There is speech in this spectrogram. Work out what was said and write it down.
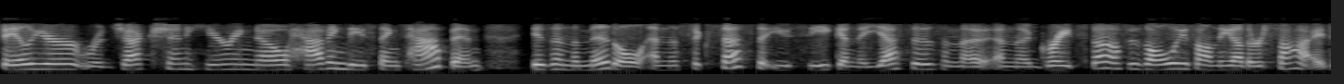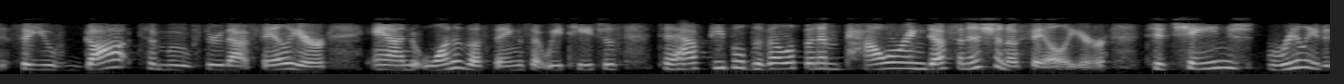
failure, rejection, hearing no, having these things happen is in the middle and the success that you seek and the yeses and the and the great stuff is always on the other side. So you've got to move through that failure and one of the things that we teach is to have people develop an empowering definition of failure to change really to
